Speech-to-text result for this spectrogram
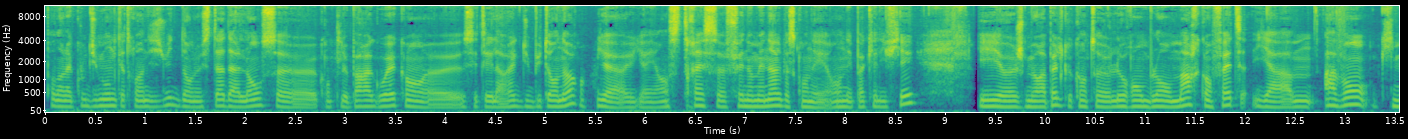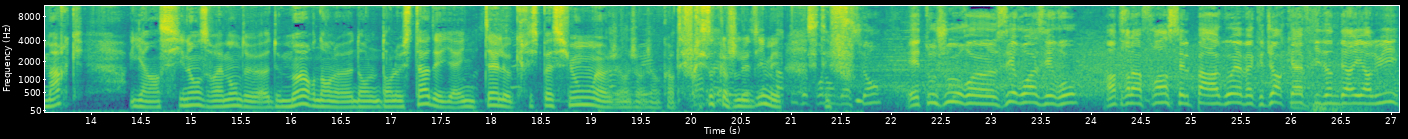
pendant la Coupe du Monde 98 dans le stade à Lens euh, contre le Paraguay quand euh, c'était la règle du but en or. Il y a, il y a un stress phénoménal parce qu'on est on n'est pas qualifié. Et je me rappelle que quand Laurent Blanc marque, en fait, il y a avant qu'il marque, il y a un silence vraiment de, de mort dans le, dans, dans, le stade et il y a une telle crispation. J'ai encore des frissons quand je le dis, mais et toujours 0 euh, à 0 entre la France et le Paraguay avec Djorkaeff qui donne derrière lui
